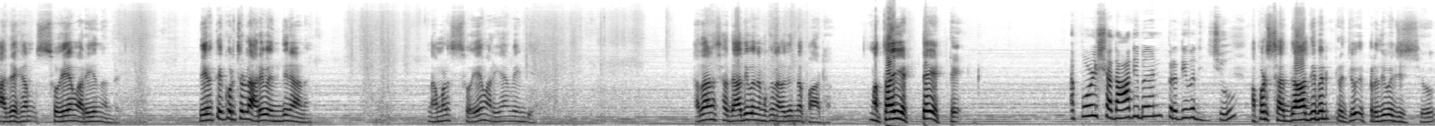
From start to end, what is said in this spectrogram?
അദ്ദേഹം സ്വയം അറിയുന്നുണ്ട്. ദൈവത്തെക്കുറിച്ചുള്ള അറിവ് എന്തിനാണ്? നമ്മൾ സ്വയം അറിയാൻ വേണ്ടിയാണ്. അതാണ് ശതാധിപൻ നമുക്ക് നൽകുന്ന പാഠം. മത്തായി എട്ട് എട്ട്. അപ്പോൾ ശതാധിപൻ പ്രതിവദിച്ചു അപ്പോൾ ശതാധിപൻ പ്രതി പ്രതിവചിച്ചു.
